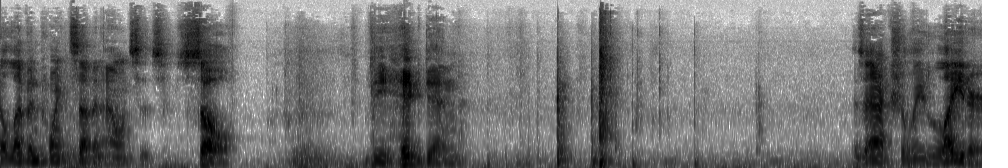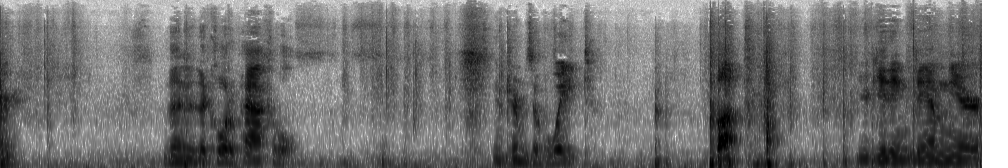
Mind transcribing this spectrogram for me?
and 11.7 ounces. So the Higdon is actually lighter than the Dakota Packable in terms of weight. But you're getting damn near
